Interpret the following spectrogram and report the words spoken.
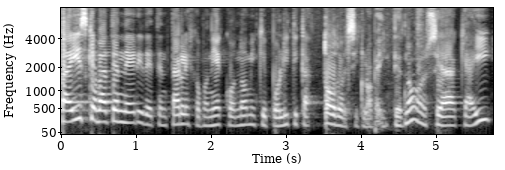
país que va a tener y detentar la hegemonía económica política todo el siglo XX, ¿no? O sea que ahí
